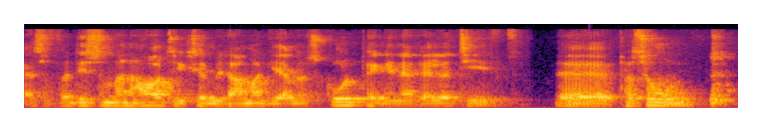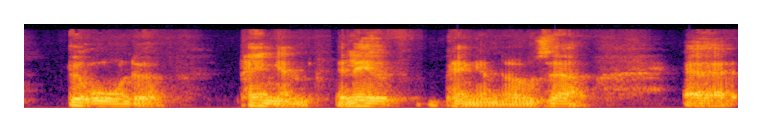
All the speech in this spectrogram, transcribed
alltså för det som man har till exempel i Danmark, ja, skolpengen är relativt eh, personberoende, pengen, elevpengen, så här, är,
